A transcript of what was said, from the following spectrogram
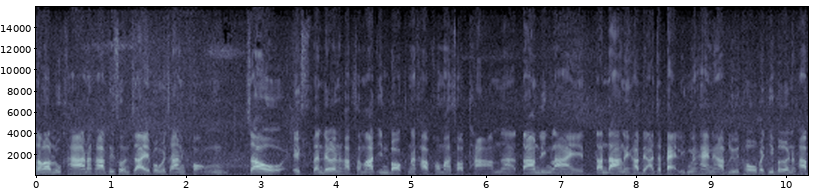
สำหรับลูกค้านะครับที่สนใจโปรโมชั่นของเจ้า Expander นะครับ สามารถ inbox นะครับเข้ามาสอบถามนะตามลิงก์ไลน์ด้านล่างเลยครับ เดี๋ยวอาจจะแปะลิงก์ไว้ให้นะครับ หรือโทรไปที่เบอร์นะครับ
